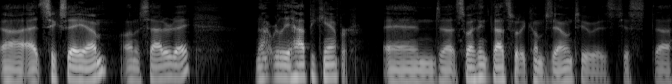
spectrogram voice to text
uh, at 6 a.m. on a Saturday, not really a happy camper. And uh, so I think that's what it comes down to is just uh,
